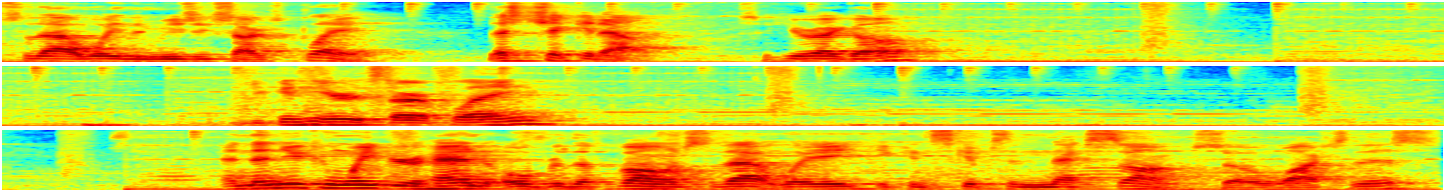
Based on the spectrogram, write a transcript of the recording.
so that way the music starts to play. Let's check it out. So here I go. You can hear it start playing. And then you can wave your hand over the phone so that way it can skip to the next song. So watch this.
